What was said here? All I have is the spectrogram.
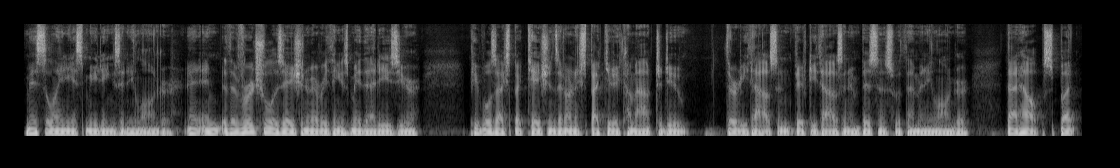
miscellaneous meetings any longer. And, and, the virtualization of everything has made that easier. People's expectations, they don't expect you to come out to do 30,000, 50,000 in business with them any longer. That helps. But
